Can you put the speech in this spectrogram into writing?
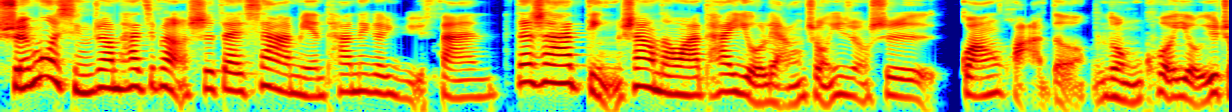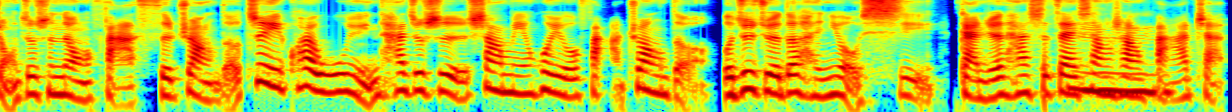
水母形状它基本上是在下面，它那个羽帆，但是它顶上的话，它有两种，一种是光滑的轮廓，有一种就是那种发丝状的。这一块乌云它就是上面会有发状的，我就觉得很有戏，感觉它是在向上发展，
